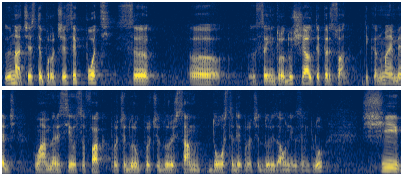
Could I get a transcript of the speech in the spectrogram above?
în aceste procese poți să, uh, să introduci și alte persoane. Adică nu mai mergi cum am mers eu să fac procedură cu procedură și să am 200 de proceduri, dau un exemplu, și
